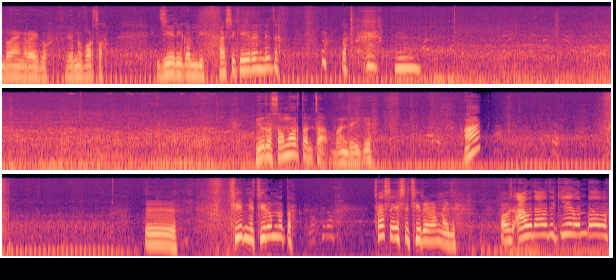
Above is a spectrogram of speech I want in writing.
दयाङ रहेको हेर्नुपर्छ जेरी गल्ली खासै केही रहेन रहेछ मेरो समर्थन छ भन्दै कि? ए छिर्ने छिरौँ न त। छास यसो छिरेर पनि आइज। अब आउँदा आउँदा के गर्नु त अब?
